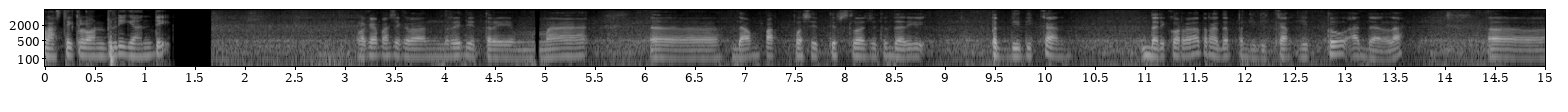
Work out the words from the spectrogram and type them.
plastik laundry ganti. Oke plastik laundry diterima eh, dampak positif selanjutnya dari pendidikan dari corona terhadap pendidikan itu adalah uh,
